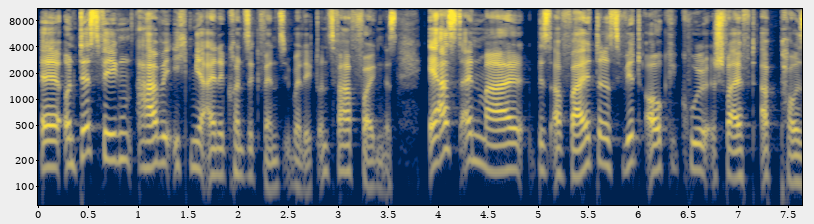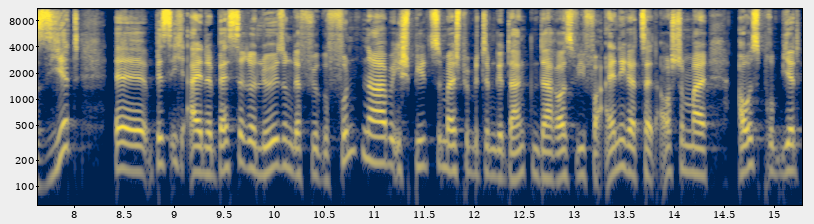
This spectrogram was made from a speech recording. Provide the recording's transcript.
Äh, und deswegen habe ich mir eine Konsequenz überlegt. Und zwar folgendes. Erst einmal, bis auf weiteres, wird okay cool schweift ab pausiert äh, bis ich eine bessere Lösung dafür gefunden habe. Ich spiele zum Beispiel mit dem Gedanken daraus, wie vor einiger Zeit auch schon mal ausprobiert,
